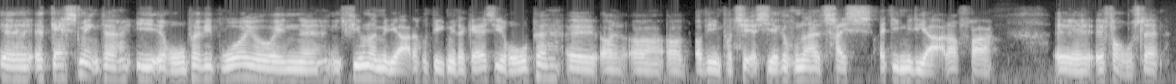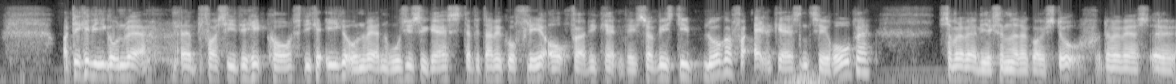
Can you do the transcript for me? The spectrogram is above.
øh, øh, gasmængder i Europa. Vi bruger jo en, øh, en 400 milliarder kubikmeter gas i Europa, øh, og, og, og, og vi importerer cirka 150 af de milliarder fra, øh, fra Rusland. Og det kan vi ikke undvære, øh, for at sige det helt kort. Vi kan ikke undvære den russiske gas. Der vil, der vil gå flere år, før vi kan det. Så hvis de lukker for al gassen til Europa, så vil der være virksomheder, der går i stå. Der vil være øh,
